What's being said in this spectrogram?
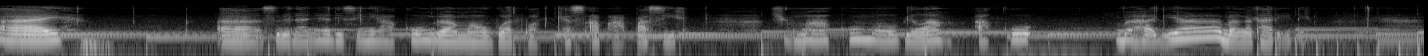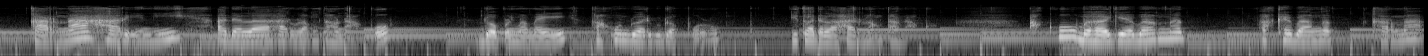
Hai, uh, sebenarnya di sini aku nggak mau buat podcast apa-apa sih. Cuma aku mau bilang aku bahagia banget hari ini. Karena hari ini adalah hari ulang tahun aku, 25 Mei tahun 2020. Itu adalah hari ulang tahun aku. Aku bahagia banget, pakai banget karena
